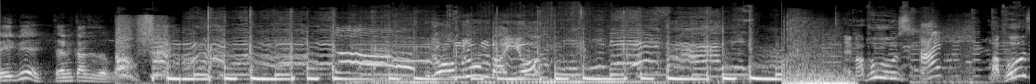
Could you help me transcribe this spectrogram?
লইবে তাই আমি কাজে যাব। মাহফুজ মাহফুজ। হ্যাঁ মাহফুজ?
